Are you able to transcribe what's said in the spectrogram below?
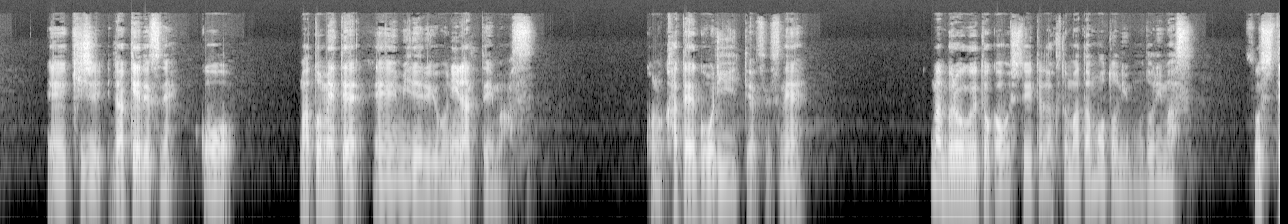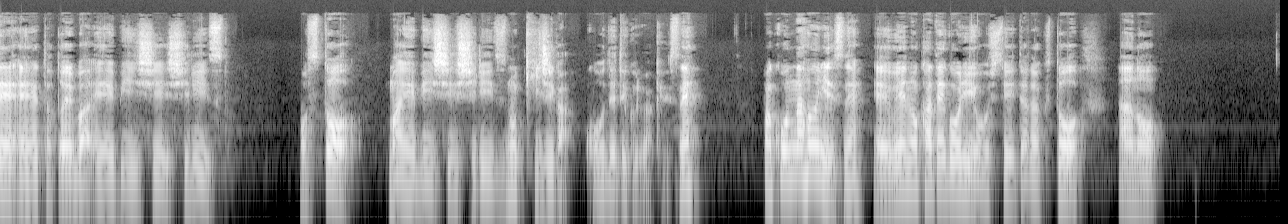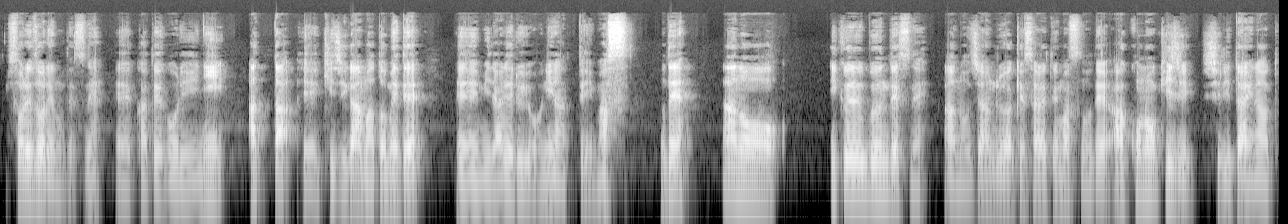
えー、記事だけですね、こう、まとめて、えー、見れるようになっています。このカテゴリーってやつですね。まあ、ブログとかを押していただくとまた元に戻ります。そして、えー、例えば ABC シリーズと押すと、まあ、ABC シリーズの記事がこう出てくるわけですね。まあ、こんな風にですね、え上のカテゴリーをしていただくと、あの、それぞれのですね、えカテゴリーに合った、え記事がまとめて、え見られるようになっています。ので、あの、幾分ですね、あの、ジャンル分けされてますので、あ、この記事知りたいなと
